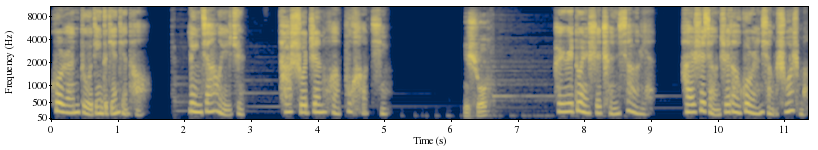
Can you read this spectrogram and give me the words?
顾然笃定的点点头，另加了一句：“他说真话不好听。”你说。裴玉顿时沉下了脸，还是想知道顾然想说什么。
